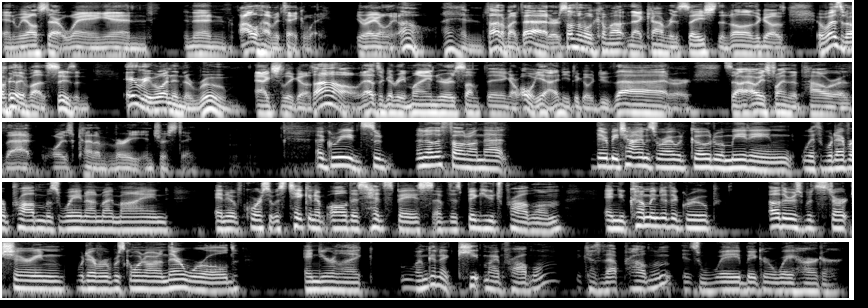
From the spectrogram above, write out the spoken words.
and we all start weighing in, and then I'll have a takeaway. You're right, only oh I hadn't thought about that, or something will come out in that conversation that all of it goes. It wasn't really about Susan. Everyone in the room actually goes, oh, that's a good reminder or something, or oh yeah, I need to go do that, or so I always find the power of that always kind of very interesting. Agreed. So another thought on that there'd be times where I would go to a meeting with whatever problem was weighing on my mind. And of course, it was taking up all this headspace of this big, huge problem. And you come into the group, others would start sharing whatever was going on in their world. And you're like, Ooh, I'm going to keep my problem because that problem is way bigger, way harder.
